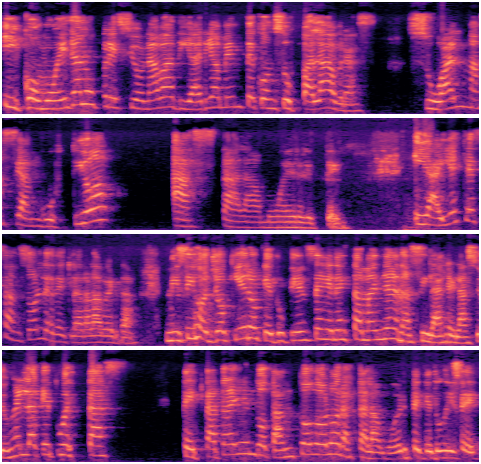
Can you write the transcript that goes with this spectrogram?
y como ella lo presionaba diariamente con sus palabras, su alma se angustió hasta la muerte. Y ahí es que Sansón le declara la verdad. Mis hijos, yo quiero que tú pienses en esta mañana si la relación en la que tú estás te está trayendo tanto dolor hasta la muerte que tú dices,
